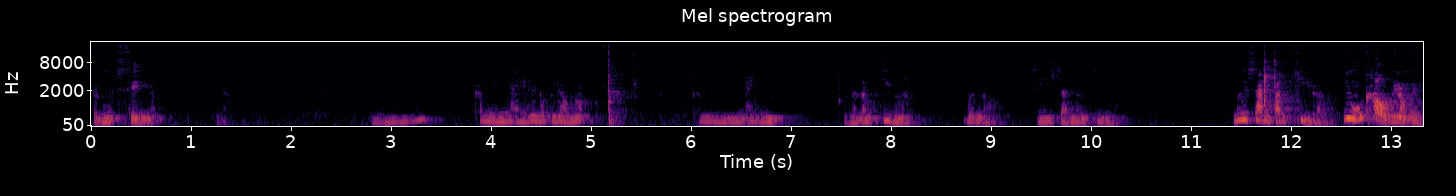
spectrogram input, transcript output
มันมุดเส้นอะอืมคำใหญ่ๆด้วยเนาะพี่น้องเนาะคำใหญ่ๆคนนั้นน้ำจิ้มอะเบิ่งเออกสีสันน้ำจิ้มอะมือสั่นปันขี่เราหิวเข่าพี่น้องเลย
